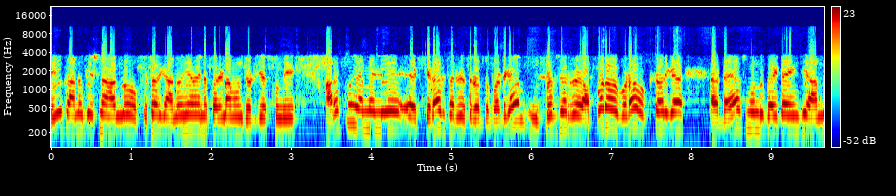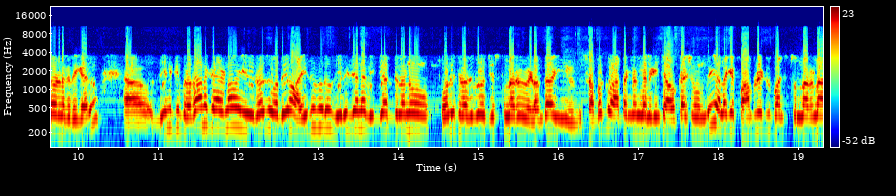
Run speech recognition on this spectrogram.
ఏయూ కాన్వకేషన్ హాల్లో ఒక్కసారిగా అనూహ్యమైన పరిణామం చోటు చేసుకుంది. అరకు ఎమ్మెల్యే కిడారి సర్వేశ్వరరావుతో పాటుగా ప్రొఫెసర్ అప్పారావు కూడా ఒక్కసారిగా డయాస్ ముందు బైఠాయించి ఆందోళనకు దిగారు. దీనికి ప్రధాన కారణం ఈ రోజు ఉదయం ఐదుగురు గిరిజన విద్యార్థులను పోలీసులు అదుపులో తీసుకున్నారు. వీళ్ళంతా ఈ సభకు ఆటంకం కలిగించే అవకాశం ఉంది. అలాగే పాంప్లెట్లు పంచుతున్నారన్న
